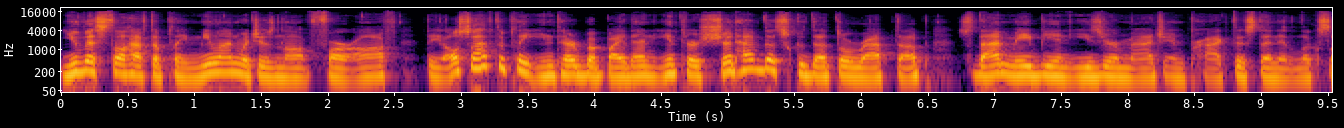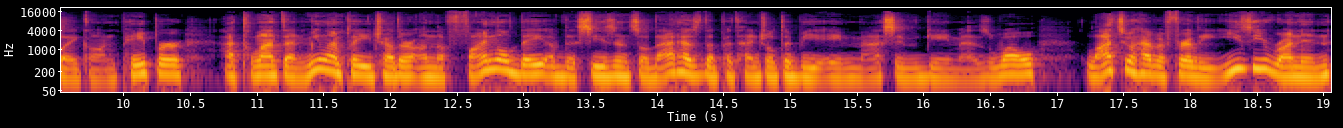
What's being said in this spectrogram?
Juve still have to play Milan, which is not far off. They also have to play Inter, but by then Inter should have the Scudetto wrapped up, so that may be an easier match in practice than it looks like on paper. Atalanta and Milan play each other on the final day of the season, so that has the potential to be a massive game as well. Lazio have a fairly easy run in,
